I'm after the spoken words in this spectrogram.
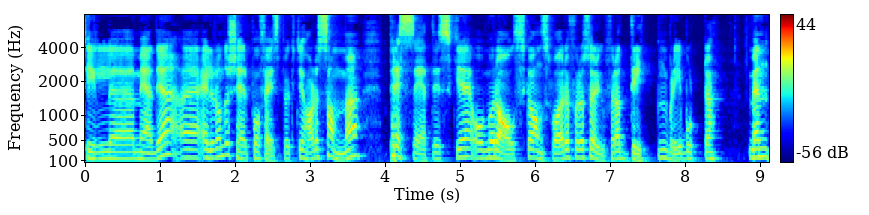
til eh, mediet, eller om det skjer på Facebook. De har det samme presseetiske og moralske ansvaret for å sørge for at dritten blir borte. Men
